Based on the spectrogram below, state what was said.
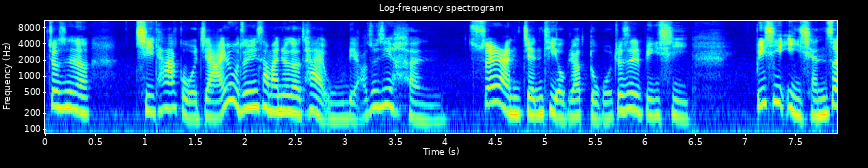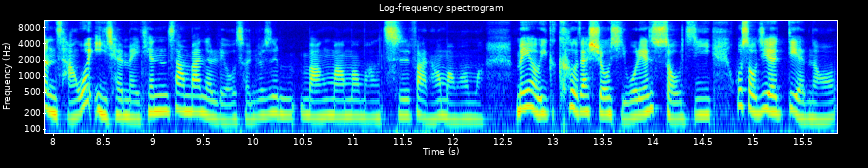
就是呢，其他国家，因为我最近上班真的太无聊，最近很虽然简体有比较多，就是比起。比起以前正常，我以前每天上班的流程就是忙忙忙忙吃饭，然后忙忙忙，没有一个课在休息。我连手机，我手机的电脑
